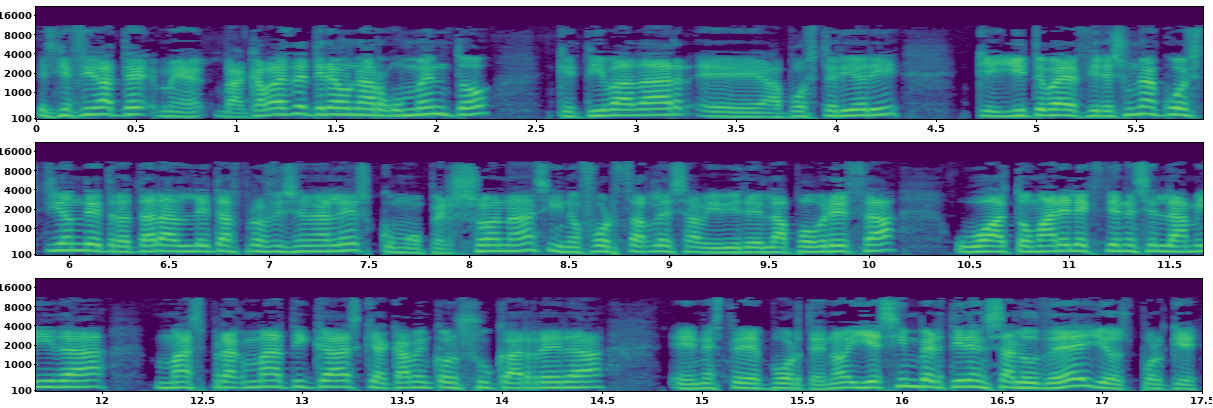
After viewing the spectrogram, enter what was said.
Es que fíjate, me acabas de tirar un argumento que te iba a dar eh, a posteriori que yo te voy a decir, es una cuestión de tratar a atletas profesionales como personas y no forzarles a vivir en la pobreza o a tomar elecciones en la vida más pragmáticas que acaben con su carrera en este deporte, ¿no? Y es invertir en salud de ellos, porque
